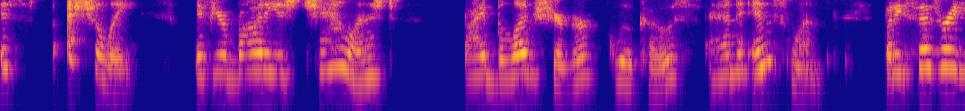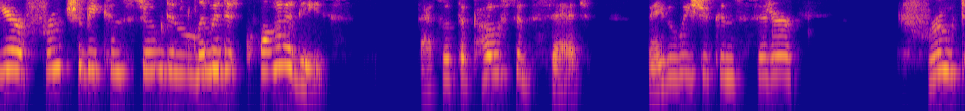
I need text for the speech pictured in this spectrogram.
especially if your body is challenged by blood sugar, glucose, and insulin. But he says right here fruit should be consumed in limited quantities. That's what the post had said. Maybe we should consider fruit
